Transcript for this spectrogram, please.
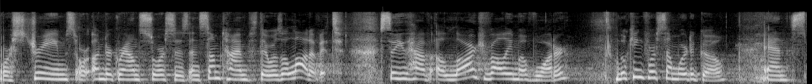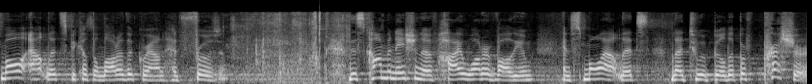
or streams or underground sources, and sometimes there was a lot of it. So you have a large volume of water looking for somewhere to go, and small outlets because a lot of the ground had frozen. This combination of high water volume and small outlets led to a buildup of pressure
